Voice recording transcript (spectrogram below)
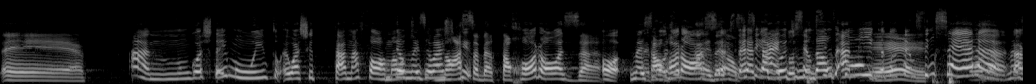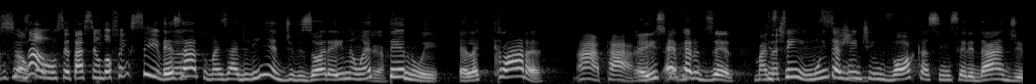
é, Ah, não gostei muito. Eu acho que tá na forma. Então, mas tipo, eu acho Nossa, que- Bela, tá horrorosa. Ó, mas tá mas Você, não, assim, você acabou tô de sendo mudar o tom. Amiga, tô É. sendo sincera. Mas assim, não, você tá sendo ofensiva. Exato, mas a linha divisória aí não é, É. tênue, ela é clara. Ah, tá. É isso que eu quero dizer. mas que acho- sim, muita sim. gente invoca a sinceridade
